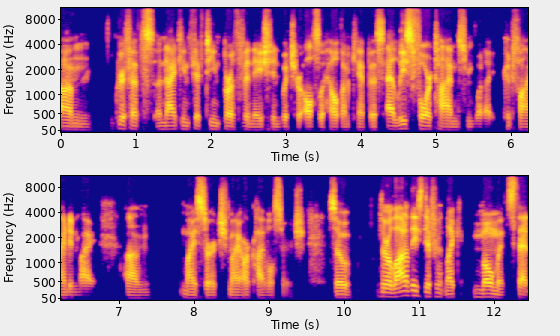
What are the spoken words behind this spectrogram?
um, Griffith's 1915 Birth of a Nation, which are also held on campus at least four times from what I could find in my um, my search, my archival search. So there are a lot of these different like moments that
